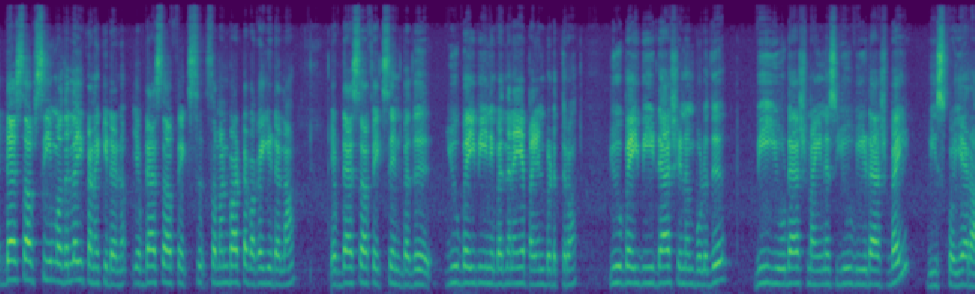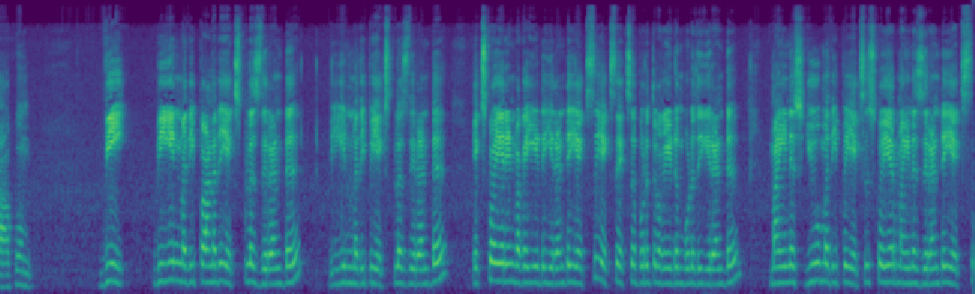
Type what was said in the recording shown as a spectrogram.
எப்டாஸ் ஆஃப் சி முதல்ல கணக்கிடணும். எப்டாஸ் ஆஃப் எக்ஸ் சமன்பாட்டை வகையிடலாம். எப்டாஸ் ஆஃப் எக்ஸ் என்பது யூ பை வி நிபந்தனையை பயன்படுத்துகிறோம் யூ பை வி டேஷ் எனும் பொழுது V U dash minus U V dash by V square ஆகும். வி வியின் மதிப்பானது எக்ஸ் ப்ளஸ் இரண்டு. வியின் மதிப்பு எக்ஸ் ப்ளஸ் இரண்டு. எக்ஸ் ஸ்கொயரின் வகையீடு இரண்டு. எக்ஸ் எக்ஸ் எக்ஸை பொறுத்து வகையிடும் பொழுது இரண்டு. மைனஸ் யூ மதிப்பு எக்ஸ் ஸ்கொயர் மைனஸ் இரண்டு எக்ஸ்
